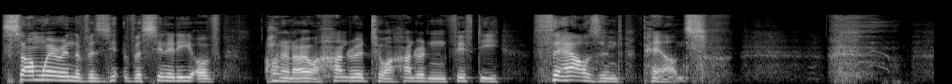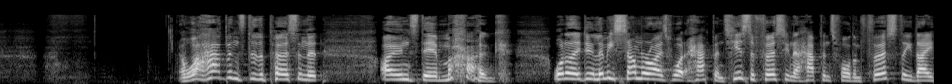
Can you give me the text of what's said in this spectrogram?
somewhere in the vicinity of I don't know, 100 to 150,000 pounds. and what happens to the person that owns their mug? What do they do? Let me summarize what happens. Here's the first thing that happens for them. Firstly, they,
